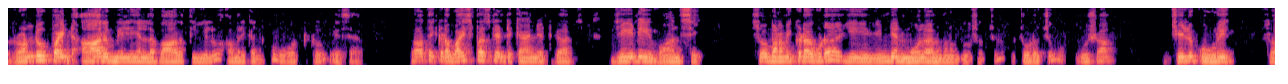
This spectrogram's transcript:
రెండు పాయింట్ ఆరు మిలియన్ల భారతీయులు అమెరికన్కు ఓట్లు వేశారు. తర్వాత ఇక్కడ వైస్ ప్రెసిడెంట్ క్యాండిడేట్గా జేడి వాన్సీ సో మనం ఇక్కడ కూడా ఈ ఇండియన్ మూలాలు మనం చూసొచ్చు చూడొచ్చు. ఉషా చిలుకూరి. సో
